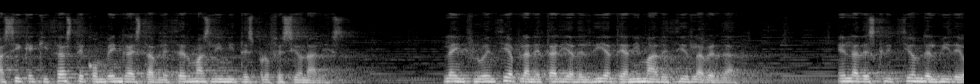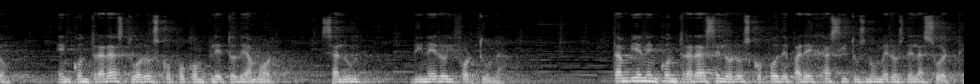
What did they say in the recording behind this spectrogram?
así que quizás te convenga establecer más límites profesionales. La influencia planetaria del día te anima a decir la verdad. En la descripción del vídeo, encontrarás tu horóscopo completo de amor, salud, dinero y fortuna. También encontrarás el horóscopo de parejas y tus números de la suerte.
